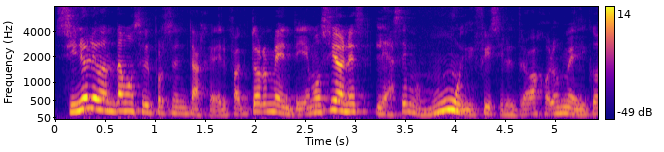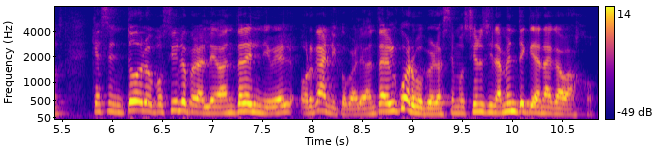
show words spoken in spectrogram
Si no levantamos el porcentaje del factor mente y emociones, le hacemos muy difícil el trabajo a los médicos, que hacen todo lo posible para levantar el nivel orgánico, para levantar el cuerpo, pero las emociones y la mente quedan acá abajo.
